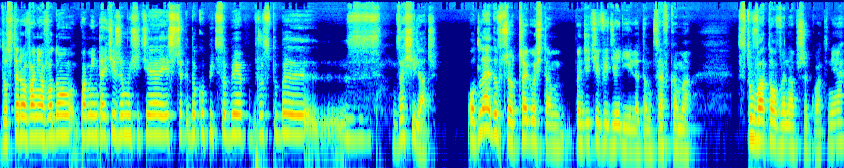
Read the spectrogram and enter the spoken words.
do sterowania wodą, pamiętajcie, że musicie jeszcze dokupić sobie po prostu by zasilacz. Od LEDów czy od czegoś tam będziecie wiedzieli, ile tam cewka ma. 100 watowy na przykład, nie?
